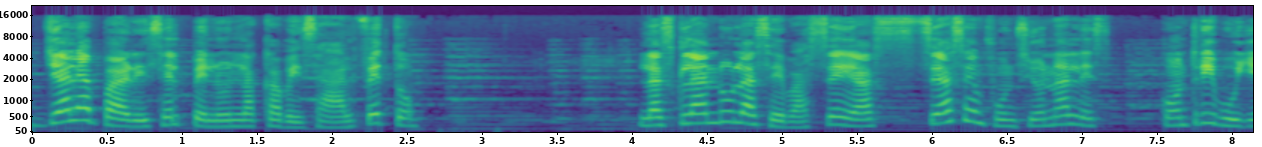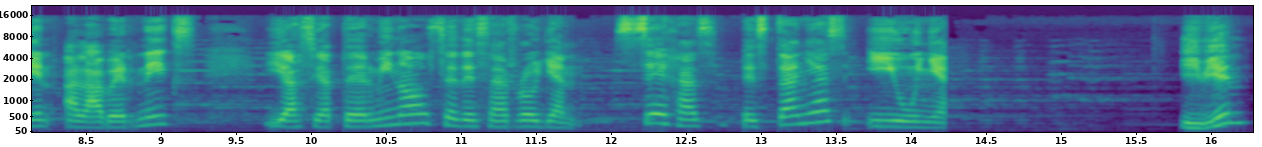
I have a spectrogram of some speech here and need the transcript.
ya le aparece el pelo en la cabeza al feto. Las glándulas sebáceas se hacen funcionales, contribuyen a la vernix y hacia término se desarrollan cejas, pestañas y uñas. Y bien,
